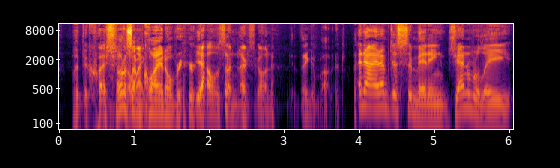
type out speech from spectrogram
but the question. Notice oh I'm quiet over here. Yeah, all of a sudden, next going. Think about it. And, I, I'm just submitting. Generally,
